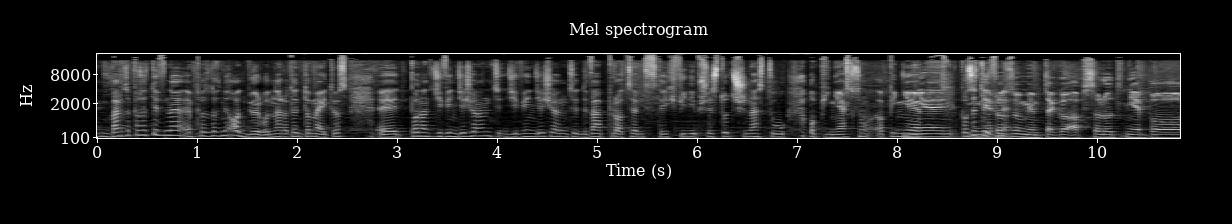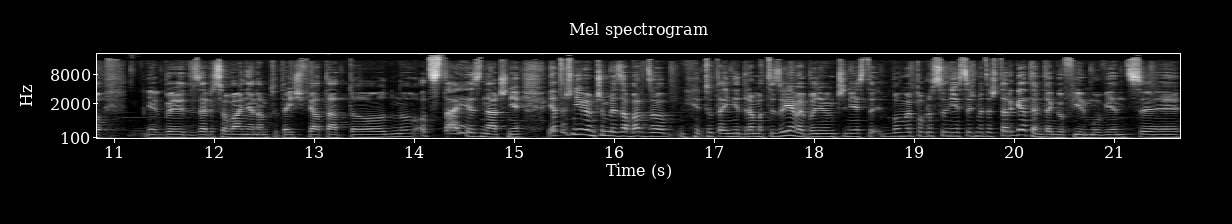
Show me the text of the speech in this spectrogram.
bardzo pozytywny, pozytywny odbiór, bo na Rotten Tomatoes e, ponad 90-92% w tej chwili przy 113 opiniach są opinie nie, pozytywne. Nie rozumiem tego absolutnie, bo jakby zarysowania nam tutaj świata to no, odstaje znacznie. Ja też nie wiem, czy my za bardzo tutaj nie dramatyzujemy, bo nie wiem, czy nie jest, bo my po prostu nie jesteśmy też targetem tego filmu, więc... Yy,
